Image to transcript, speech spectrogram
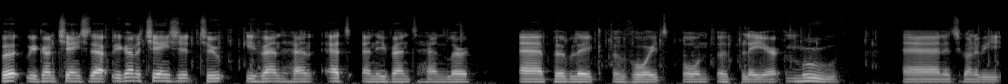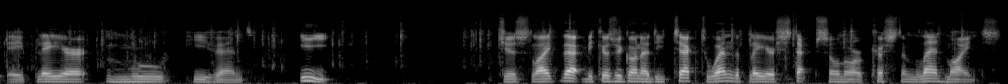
but we're going to change that. We're going to change it to event at an event handler and public void on a player move and it's going to be a player move event E. Just like that because we're gonna detect when the player steps on our custom landmines.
